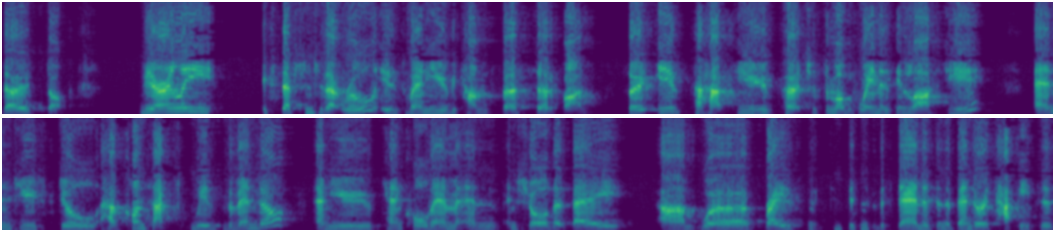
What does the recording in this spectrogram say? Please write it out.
those stocks. The only exception to that rule is when you become first certified. So if perhaps you purchased a mob of weaners in last year and you still have contact with the vendor and you can call them and ensure that they um, were raised consistent with the standards and the vendor is happy to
